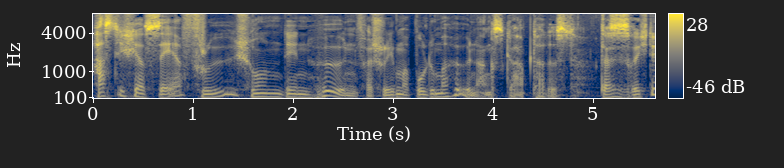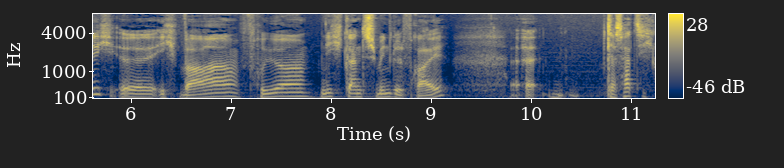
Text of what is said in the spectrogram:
hast dich ja sehr früh schon den Höhen verschrieben, obwohl du mal Höhenangst gehabt hattest. Das ist richtig. Äh, Ich war früher nicht ganz schwindelfrei. Das hat sich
